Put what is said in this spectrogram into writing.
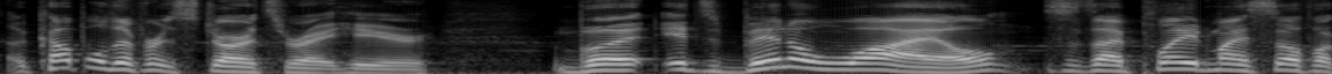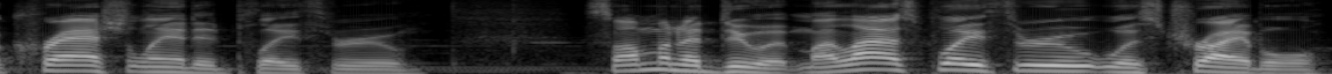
a couple different starts right here. But it's been a while since I played myself a Crash Landed playthrough. So I'm going to do it. My last playthrough was Tribal.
